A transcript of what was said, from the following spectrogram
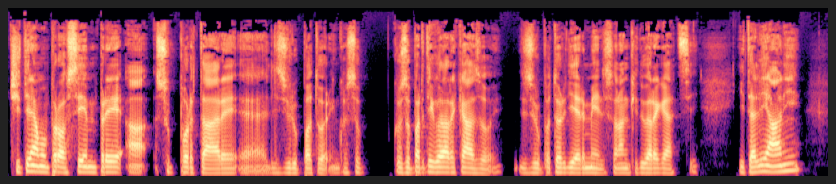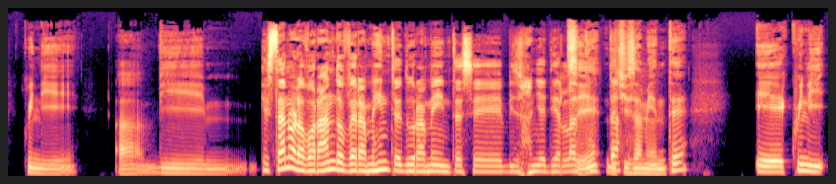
Ci teniamo però sempre a supportare eh, gli sviluppatori. In questo, questo, particolare caso, gli sviluppatori di Airmail sono anche due ragazzi italiani, quindi uh, vi... Che stanno lavorando veramente duramente, se bisogna dirla sì, tutta. decisamente e quindi,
